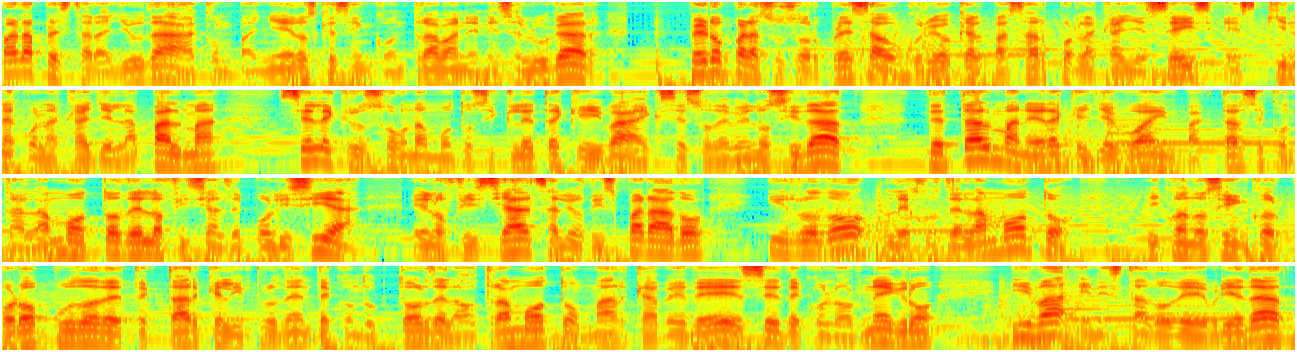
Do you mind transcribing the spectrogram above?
para prestar ayuda a compañeros que se encontraban en ese lugar. Pero para su sorpresa ocurrió que al pasar por la calle 6, esquina con la calle La Palma, se le cruzó una motocicleta que iba a exceso de velocidad, de tal manera que llegó a impactarse contra la moto del oficial de policía. El oficial salió disparado y rodó lejos de la moto, y cuando se incorporó pudo detectar que el imprudente conductor de la otra moto, marca BDS de color negro, iba en estado de ebriedad.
